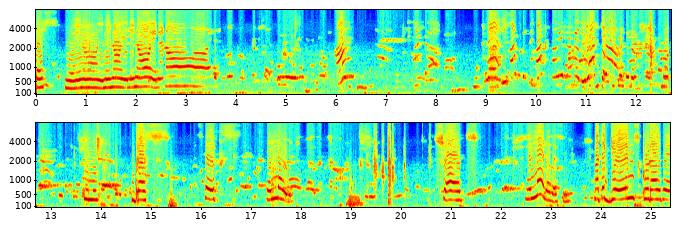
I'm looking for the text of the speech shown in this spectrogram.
ನೈಸ್ ಏನೇನೋ ಏನೇನೋ ಏನೇನೋ ಏನೇನೋ ಡ್ರೆಸ್ ಸ್ಪೆಕ್ಸ್ ಎಲ್ಲ ಇದೆ ಶರ್ಟ್ಸ್ ಎಲ್ಲ ಇದೆ ಬಸ್ ಮತ್ತೆ ಗೇಮ್ಸ್ ಕೂಡ ಇದೆ.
